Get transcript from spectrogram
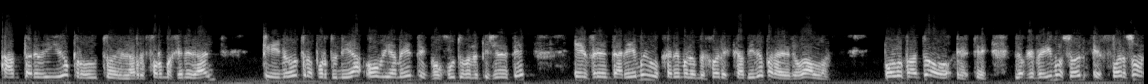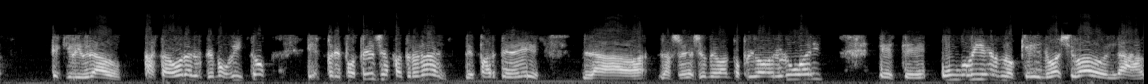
han perdido producto de la reforma general que en otra oportunidad, obviamente, en conjunto con el PCNT, enfrentaremos y buscaremos los mejores caminos para derogarla. Por lo tanto, este, lo que pedimos son esfuerzos equilibrados. Hasta ahora lo que hemos visto es prepotencia patronal de parte de la, Asociación de Bancos Privados del Uruguay, este, un gobierno que no ha llevado la,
